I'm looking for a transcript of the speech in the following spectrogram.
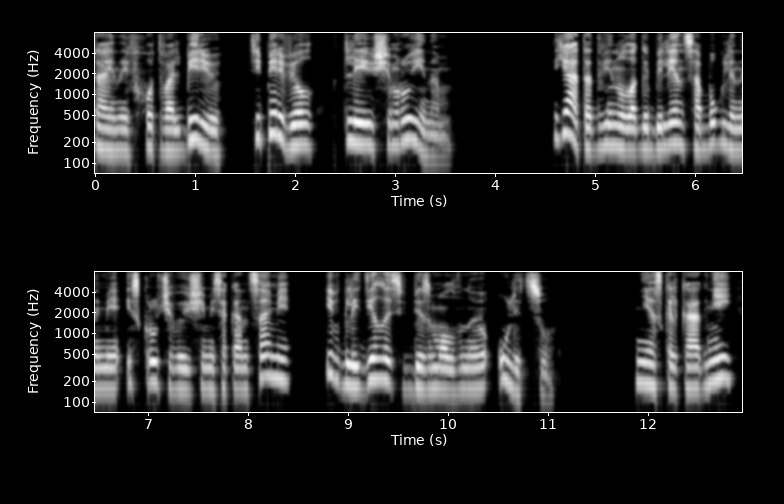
Тайный вход в Альберию теперь вел к тлеющим руинам. Я отодвинула гобелен с обугленными и скручивающимися концами и вгляделась в безмолвную улицу. Несколько огней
